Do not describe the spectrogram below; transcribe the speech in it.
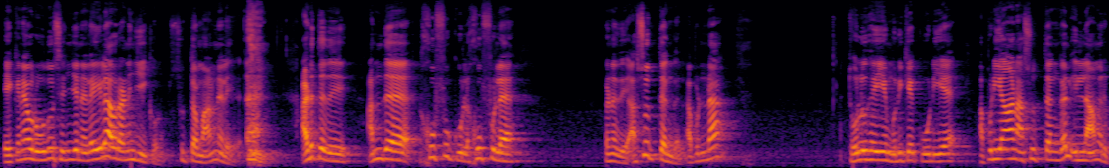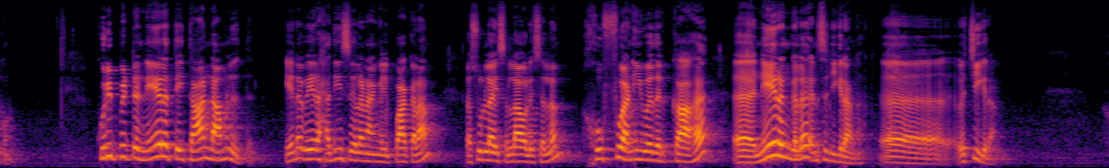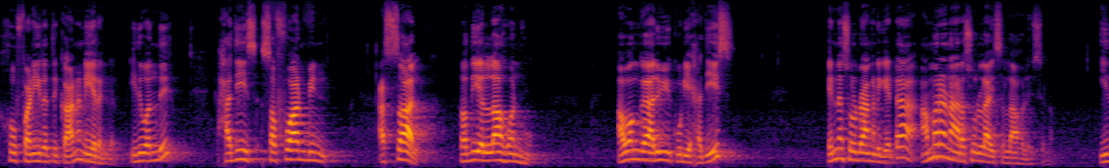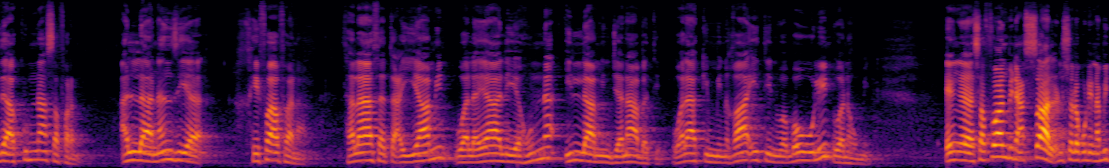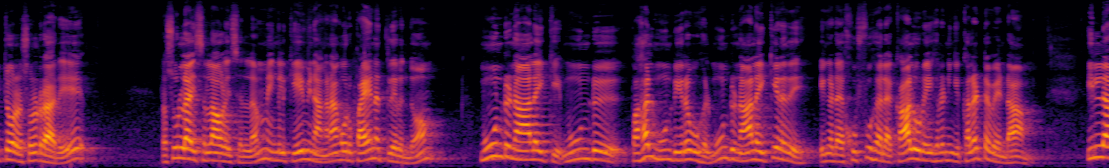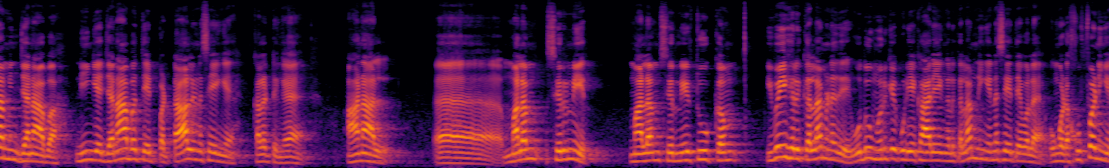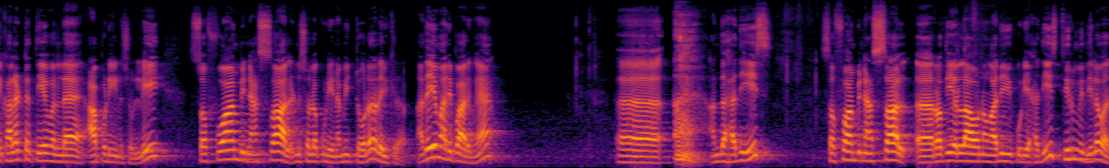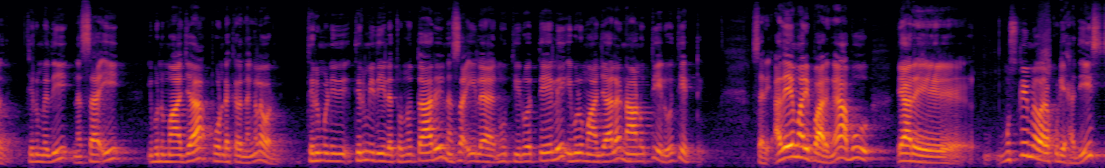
ஏற்கனவே ஒரு உது செஞ்ச நிலையில் அவர் அணிஞ்சிக்கணும் சுத்தமான நிலையில். அடுத்தது அந்த ஹுஃபுக்குள்ள ஹுஃபில் என்னது? அசுத்தங்கள். அப்படின்னா தொழுகையை முறிக்கக்கூடிய அப்படியான அசுத்தங்கள் இல்லாமல் இருக்கணும். குறிப்பிட்ட நேரத்தை தாண்டாமல் இருத்தல். ஏன்னா வேறு ஹதீஸுகளை நாங்கள் பார்க்கலாம். ரசூல்லாய் சல்லா அலி செல்லம் ஹுஃப் அணிவதற்காக நேரங்களை என்ன செஞ்சுக்கிறாங்க? வச்சுக்கிறாங்க வச்சிக்கிறாங்க. ஹுஃப் அணிகிறதுக்கான நேரங்கள். இது வந்து ஹதீஸ் சஃப்வான் பின் அஸ்ஸால் ரதி அல்லாஹ் அன்ஹு. அவங்க அறிவிக்கக்கூடிய ஹதீஸ் என்ன சொல்கிறாங்கன்னு கேட்டால் அமரனா ரசூல்லாய் சல்லாஹ் அலையம் இதா குன்னா சஃபரன் அல்லா நன்சிய ஹிஃபாஃபனா ثلاثة أيام ولياليهن إلا من جنابة ولكن من غائط وبول ونوم எங்கள் சஃப்வான் பின் அஸ்ஸால் சொல்லக்கூடிய நபித்தோழர் சொல்கிறாரு ரசூல்லாய் ஸல்லல்லாஹு அலைஹி வஸல்லம் எங்களுக்கு ஏவினாங்க நாங்கள் ஒரு பயணத்தில் இருந்தோம் மூன்று நாளைக்கு மூன்று பகல் மூன்று இரவுகள் மூன்று நாளைக்கு எனது எங்களோட ஹுஃபுகளை காலுரைகளை நீங்கள் கலட்ட வேண்டாம். இல்லாமின் ஜனாபா. நீங்கள் ஜனாபத் ஏற்பட்டால் என்ன செய்யுங்க? கலட்டுங்க. ஆனால் மலம் சிறுநீர் மலம் சிறுநீர் தூக்கம் இவைகளுக்கெல்லாம் என்னது? உது முறிக்கக்கூடிய காரியங்களுக்கெல்லாம் நீங்கள் என்ன செய்ய தேவையில்ல? உங்களோட ஹுஃபை நீங்கள் கலட்ட தேவையில்ல அப்படின்னு சொல்லி சஃப்வான் பின் அஸ்ஸால் என்று சொல்லக்கூடிய நபித்தோடு அறிவிக்கிறார். அதே மாதிரி பாருங்கள் அந்த ஹதீஸ் சஃபான் பின் அஸ்ஸால் ரதி அவங்க அறிவிக்கக்கூடிய ஹதீஸ் திருமதியில் வருது. திருமதி நசாயி இப்னு மாஜா போன்ற கிரந்தங்களில் வருது. திருமதி திருமதியில் தொண்ணூத்தாறு நசாயில் நூற்றி இருபத்தேழு இப்னு மாஜாவில் நானூற்றி எழுபத்தி எட்டு சரி அதே மாதிரி பாருங்கள் அபு யார் முஸ்லீமில் வரக்கூடிய ஹதீஸ்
